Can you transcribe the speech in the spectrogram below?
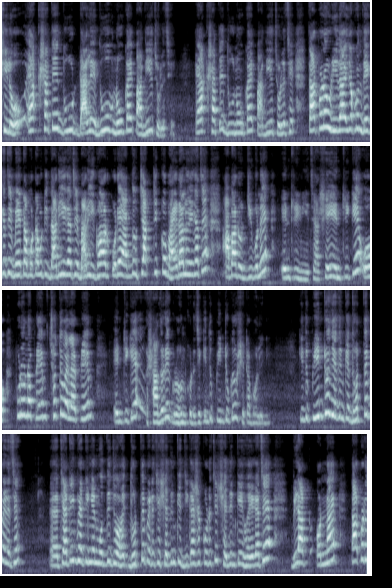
ছিল একসাথে দু ডালে, দু নৌকায় পা দিয়ে চলেছে। একসাথে দু নৌকায় পা দিয়ে চলেছে। তারপরেও হৃদয় যখন দেখেছে, মেয়েটা মোটামুটি দাঁড়িয়ে গেছে, বাড়ি ঘর করে একদম চাকচিক্য ভাইরাল হয়ে গেছে, আবার ওর জীবনে এন্ট্রি নিয়েছে। আর সেই এন্ট্রিকে ও পুরনো প্রেম, ছোটোবেলার প্রেম এন্ট্রিকে সাদরে গ্রহণ করেছে। কিন্তু পিন্টুকেও সেটা বলেনি। কিন্তু পিন্টু যেদিনকে ধরতে পেরেছে চ্যাটিং ফ্যাটিংয়ের মধ্যে ধরতে পেরেছে, সেদিনকে জিজ্ঞাসা করেছে, সেদিনকেই হয়ে গেছে বিরাট অন্যায়। তারপরে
